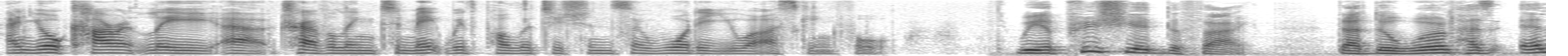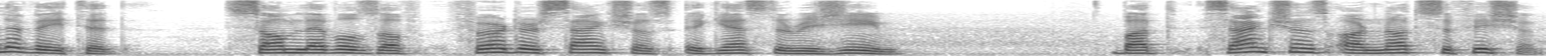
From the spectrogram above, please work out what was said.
And you're currently uh, travelling to meet with politicians, so what are you asking for? We appreciate the fact that the world has elevated some levels of further sanctions against the regime, but sanctions are not sufficient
